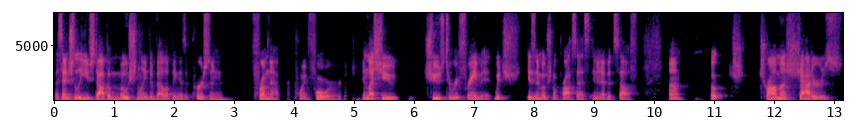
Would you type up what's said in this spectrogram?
essentially, you stop emotionally developing as a person from that point forward, unless you choose to reframe it, which is an emotional process in and of itself. Um, but trauma shatters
